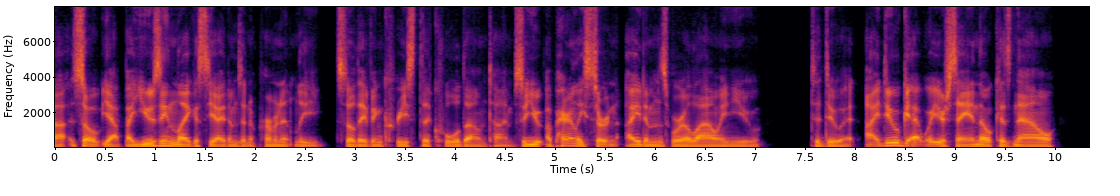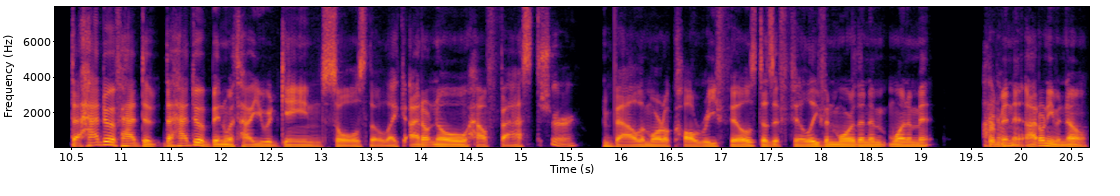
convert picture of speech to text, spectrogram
Uh, so yeah, by using legacy items in a permanent league, so they've increased the cooldown time. So you apparently certain items were allowing you to do it. I do get what you're saying though, because now that had to have had to that had to have been with how you would gain souls though. Like I don't know how fast Sure. Vaal Immortal Call refills. Does it fill even more than a, one a minute per minute? know. I don't even know.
